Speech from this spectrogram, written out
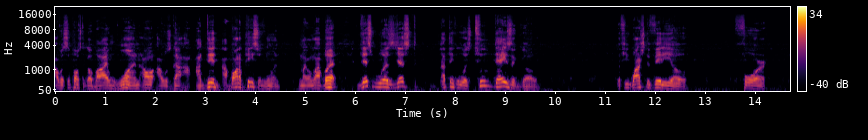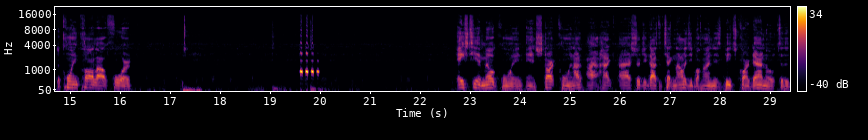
I was supposed to go buy one. I, I was got. I, I did. I bought a piece of one. I'm not gonna lie, but this was just. I think it was two days ago. If you watch the video for the coin call out for HTML coin and Start coin. I, I I showed you guys the technology behind this beats Cardano to the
